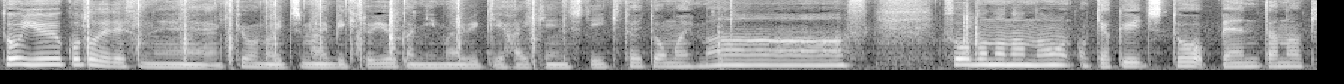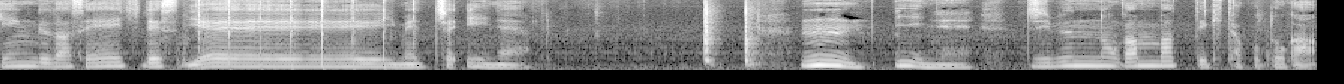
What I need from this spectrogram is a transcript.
ということでですね、今日の1枚引きというか2枚引き拝見していきたいと思います。ソードの名のお客1とペンタのキングが正位です。イエーイめっちゃいいね。うん、いいね。自分の頑張ってきたことが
